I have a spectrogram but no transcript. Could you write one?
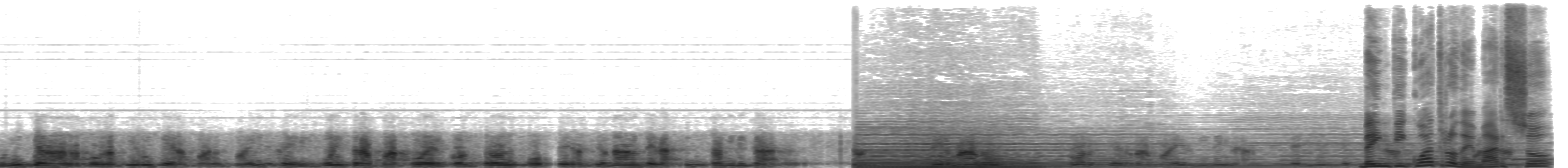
comunica a la población que el país se encuentra bajo el control operacional de la Junta Militar. Firmado Jorge Rafael Videla. 24 de marzo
